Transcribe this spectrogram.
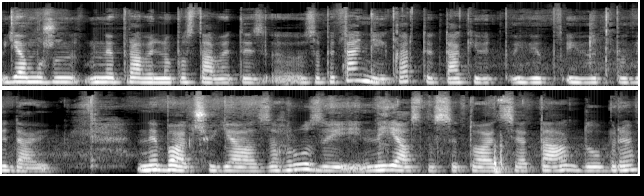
Я можу неправильно поставити запитання, і карти так і відповідають. Не бачу я загрози, неясна ситуація. Так, добре.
